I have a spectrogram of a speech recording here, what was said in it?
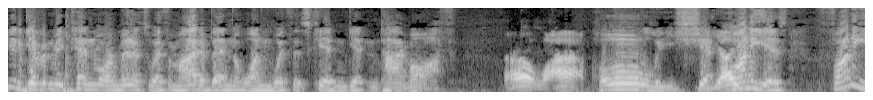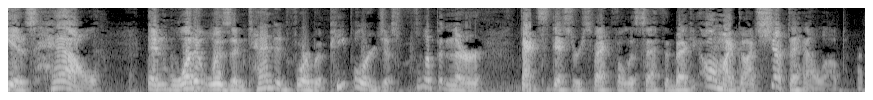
if you'd have given me ten more minutes with him, I'd have been the one with his kid and getting time off." Oh wow! Holy shit! Yikes. Funny is funny as hell, and what it was intended for. But people are just flipping their. That's disrespectful to Seth and Becky. Oh my God! Shut the hell up.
